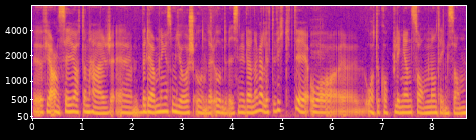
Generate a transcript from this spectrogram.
Eh, för jag anser ju att den här eh, bedömningen som görs under undervisningen den är väldigt viktig och eh, återkopplingen som någonting som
